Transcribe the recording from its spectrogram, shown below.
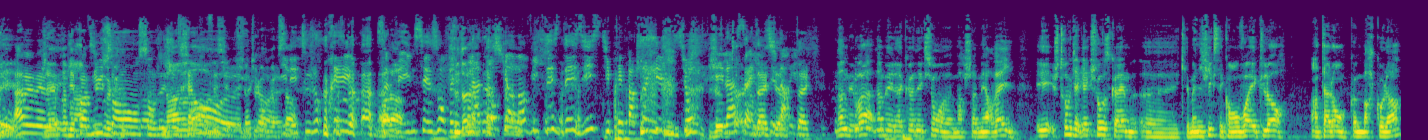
oui. Ah oui, oui, J'avais oui. Il n'est pas venu sans, sans Non, les euh, Il est toujours prêt. Ça Voilà. fait une saison en fait donne attend qu'un invité se désiste, il prépare chaque émission Je- et là ça y est, c'est. Non mais voilà, non mais la connexion euh, marche à merveille. Et je trouve qu'il y a quelque chose quand même euh, qui est magnifique, c'est quand on voit éclore un talent comme Barcola.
